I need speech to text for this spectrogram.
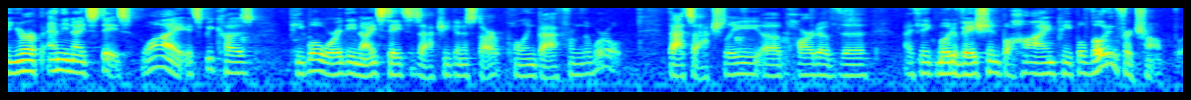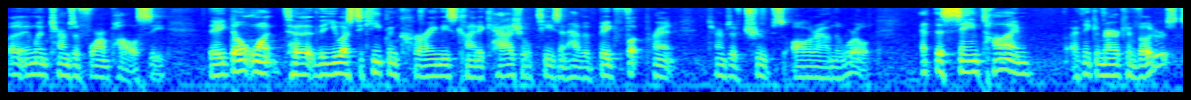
in Europe and the United States. Why? It's because people worried the United States is actually going to start pulling back from the world. That's actually uh, part of the, I think, motivation behind people voting for Trump uh, in, terms of foreign policy. They don't want to, the U.S. to keep incurring these kind of casualties and have a big footprint in terms of troops all around the world. At the same time, I think American voters,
